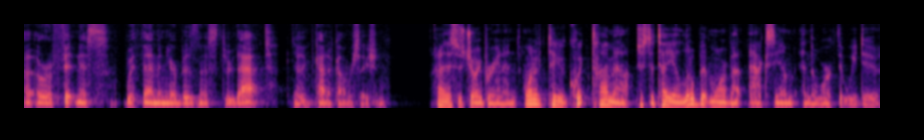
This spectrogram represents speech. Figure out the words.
uh, or a fitness with them in your business through that yeah. kind of conversation. Hi, this is Joy Brannon. I want to take a quick time out just to tell you a little bit more about Axiom and the work that we do.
